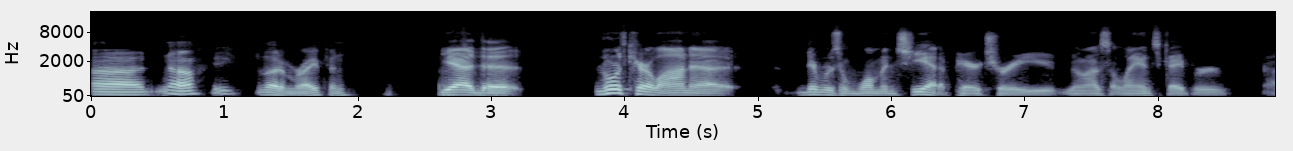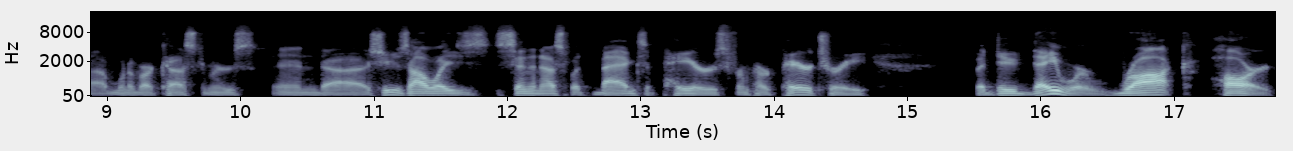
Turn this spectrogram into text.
Uh, no, you let them ripen. Yeah, the North Carolina, there was a woman, she had a pear tree when I was a landscaper, uh, one of our customers, and uh, she was always sending us with bags of pears from her pear tree. But dude, they were rock hard.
